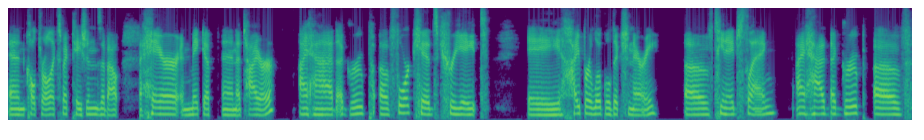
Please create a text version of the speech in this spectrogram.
and cultural expectations about hair and makeup and attire. I had a group of four kids create a hyper local dictionary of teenage slang. I had a group of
